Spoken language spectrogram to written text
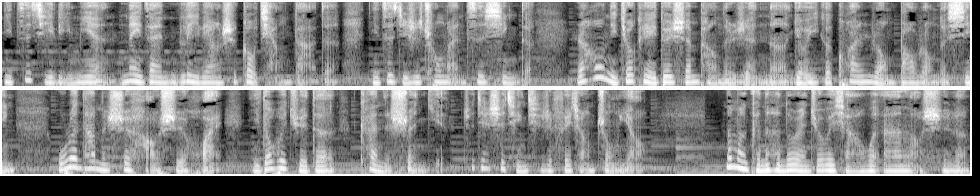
你自己里面内在力量是够强大的，你自己是充满自信的，然后你就可以对身旁的人呢有一个宽容包容的心，无论他们是好是坏，你都会觉得看得顺眼。这件事情其实非常重要。那么可能很多人就会想要问安安老师了，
